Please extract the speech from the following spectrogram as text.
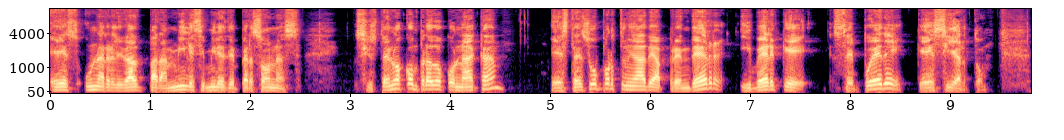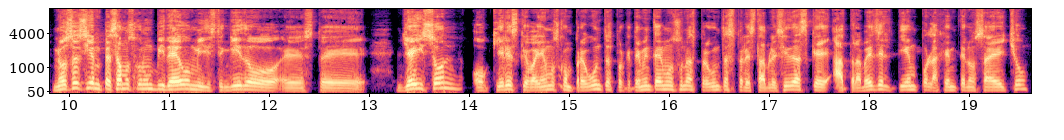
es una realidad para miles y miles de personas si usted no ha comprado con ACA, esta es su oportunidad de aprender y ver que se puede, que es cierto. No sé si empezamos con un video, mi distinguido este, Jason, o quieres que vayamos con preguntas, porque también tenemos unas preguntas preestablecidas que a través del tiempo la gente nos ha hecho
